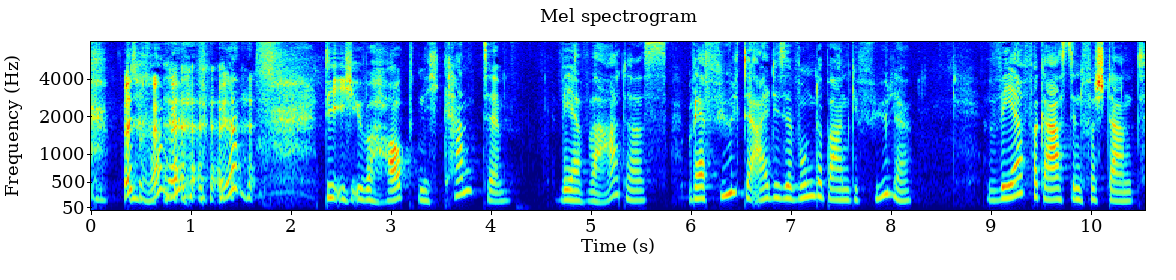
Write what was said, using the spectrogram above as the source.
Was? Ja, ja, ja. Die ich überhaupt nicht kannte. Wer war das? Wer fühlte all diese wunderbaren Gefühle? Wer vergaß den Verstand?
